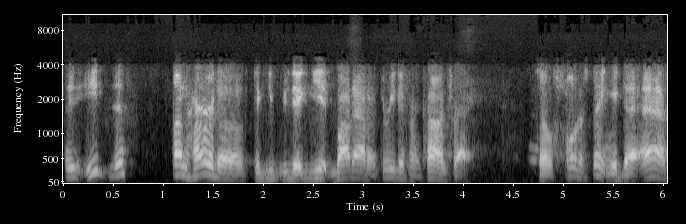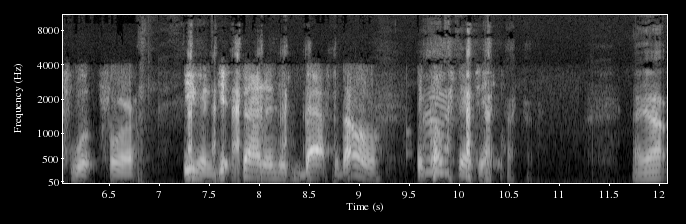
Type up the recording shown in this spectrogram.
he just unheard of to, get- to get bought out of three different contracts. So Florida State need to ask whoop for even get signing this bastard on to coach their team. Yep.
